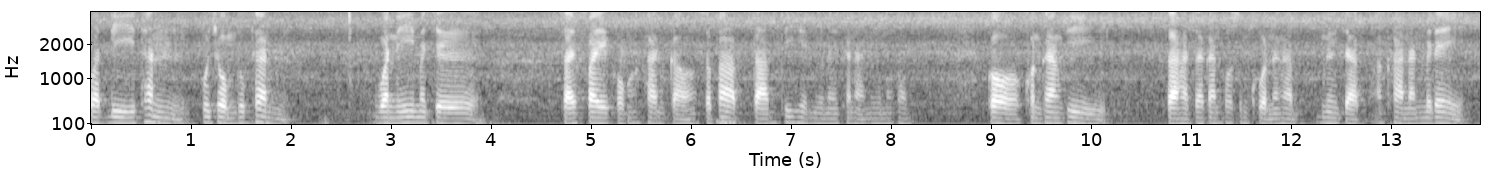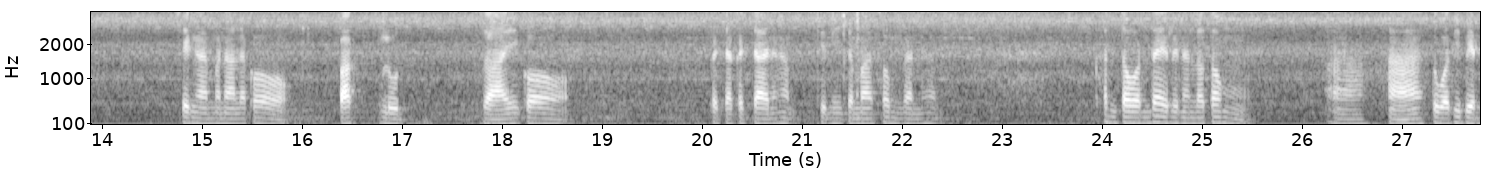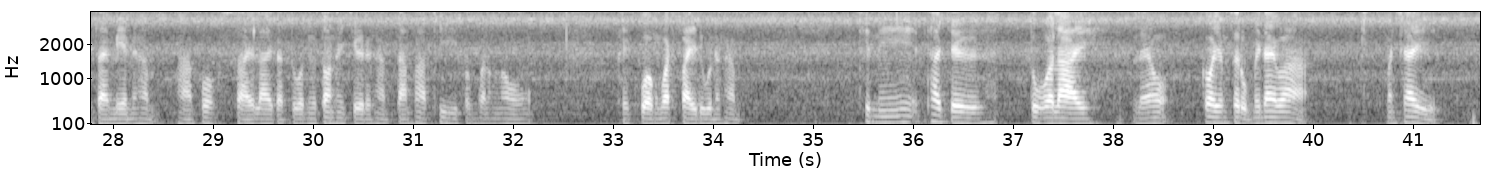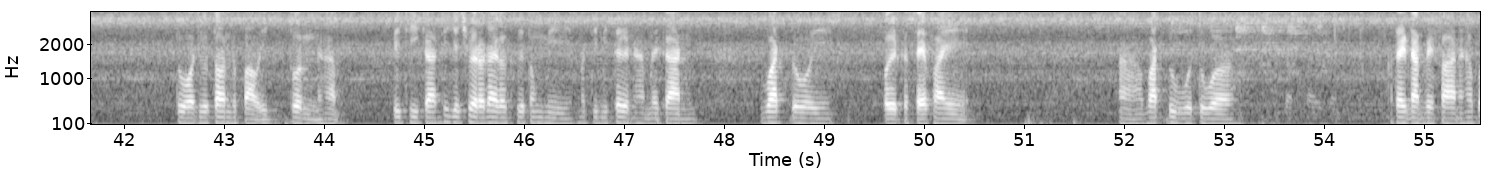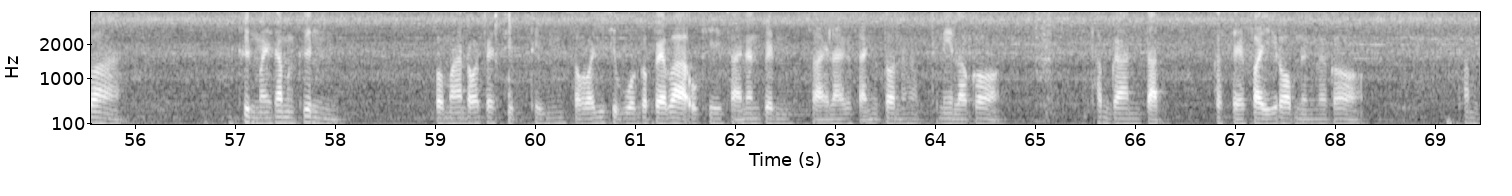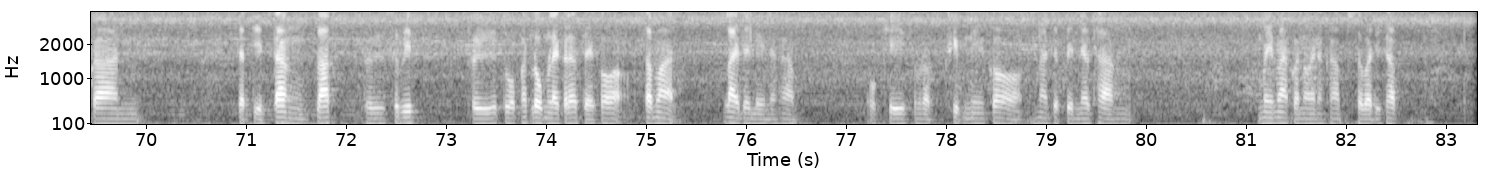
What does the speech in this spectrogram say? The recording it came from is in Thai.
วัสดีท่านผู้ชมทุกท่าน วันนี้มาเจอสายไฟของอาคารเก่าสภาพตามที่เห็นอยู่ในขณะนี้นะครับ ก็ค่อนข้างที่สาหัสาการพอสมควรนะครับ เนื่องจากอาคารนั้นไม่ได้ใช้งานมานานแล้วก็ปลั๊กหลุดสายก็กระจายกระจายนะครับ ทีนี้จะมาซ่อมกันนะครับ ขั้นตอนแรกเลยนั้นเราต้อง หาตัวที่เป็นสายเมนนะครับ หาพวกสายลายกับตัวนิวตันให้เจอนะครับ ตามภาพที่ผมกำลังเอาไขควงวัดไฟดูนะครับ ทีนี้ถ้าเจอตัวลายแล้วก็ยังสรุปไม่ได้ว่ามันใช่ตัวนิวตันหรือเปล่าอีกต้นนะครับ วิธีการที่จะช่วยเราได้ก็คือต้องมีมัลติมิเตอร์นะครับในการวัดโดยเปิดกระแสไฟวัดดูตัวแรงดันไฟฟ้านะครับว่า ขึ้นไหมถ้ามันขึ้นประมาณ 180 ถึง 220 โวลต์ก็แปลว่า โอเค สายนั้นเป็นสายลายกับสายนิวตันนะครับ ทีนี้เราก็ทำการตัดกระแสไฟอีกรอบหนึ่งแล้วก็ทำการจะติดตั้งปลั๊กหรือสวิตช์หรือตัวพัดลมอะไรก็แล้วแต่ก็สามารถไล่ได้เลยนะครับ โอเคสำหรับคลิปนี้ก็น่าจะเป็นแนวทางไม่มากก็น้อยนะครับ สวัสดีครับ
